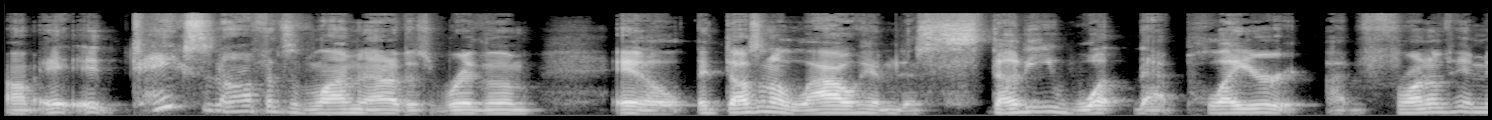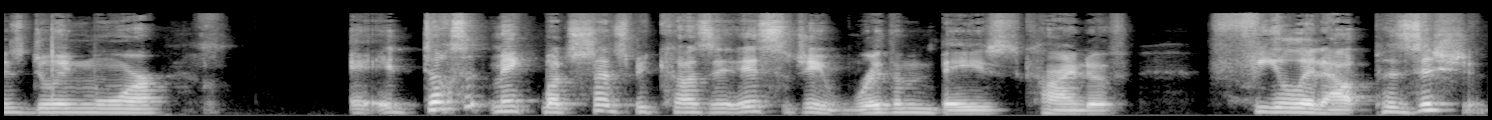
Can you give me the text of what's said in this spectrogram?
Um, it, it, takes an offensive lineman out of his rhythm. It it doesn't allow him to study what that player in front of him is doing more. It, it doesn't make much sense because it is such a rhythm based kind of feel it out position.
